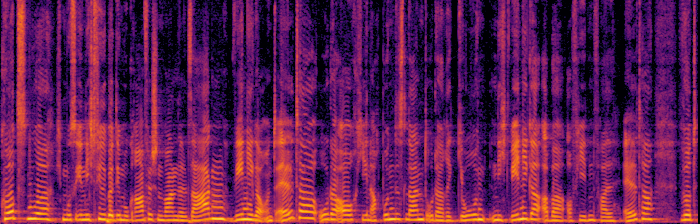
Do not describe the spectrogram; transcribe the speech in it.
Kurz nur, ich muss Ihnen nicht viel über demografischen Wandel sagen, weniger und älter oder auch je nach Bundesland oder Region nicht weniger, aber auf jeden Fall älter wird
